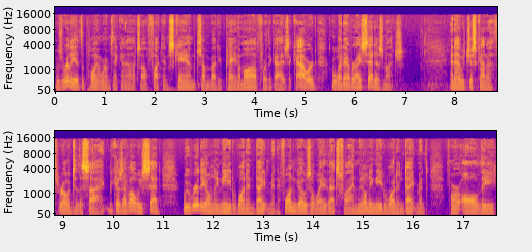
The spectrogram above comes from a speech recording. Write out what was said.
I was really at the point where I'm thinking, oh, it's all fucking scammed. Somebody paid him off, or the guy's a coward, or whatever. I said as much. And I was just kind of throw it to the side because I've always said we really only need one indictment. If one goes away, that's fine. We only need one indictment for all the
